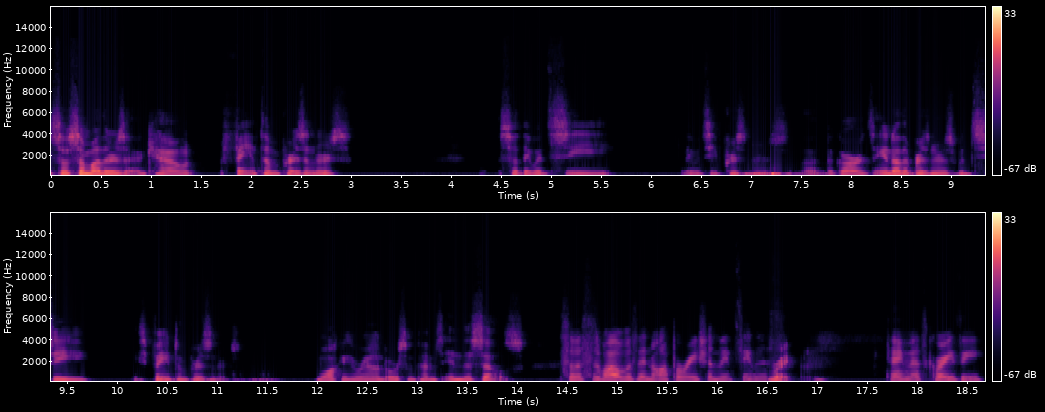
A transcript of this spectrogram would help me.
so some others account phantom prisoners. So they would see, they would see prisoners. The, the guards and other prisoners would see these phantom prisoners walking around, or sometimes in the cells. So this is while it was in operation they'd see this? Right. Dang, that's crazy.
